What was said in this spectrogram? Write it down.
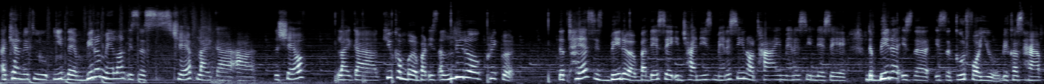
I can't wait to eat them. Bitter melon is a shape like uh, uh, the shelf, like a cucumber, but it's a little cricket. The taste is bitter, but they say in Chinese medicine or Thai medicine, they say the bitter is the is the good for you because have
